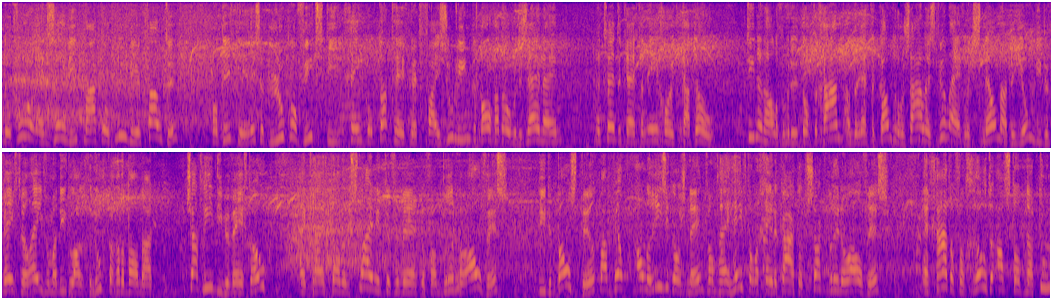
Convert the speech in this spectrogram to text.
voor. En Zenit maakt ook nu weer fouten. Want dit keer is het Lukovic die geen contact heeft met Faizoulin. De bal gaat over de zijlijn. En Twente krijgt een ingooi cadeau. 10,5 minuut nog te gaan. Aan de rechterkant. Rosales wil eigenlijk snel naar de Jong. Die beweegt wel even, maar niet lang genoeg. Dan gaat de bal naar Chatli. Die beweegt ook. En krijgt dan een sliding te verwerken van Bruno Alves. Die de bal speelt, maar wel alle risico's neemt. Want hij heeft al een gele kaart op zak, Bruno Alves. En gaat er van grote afstand naartoe.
